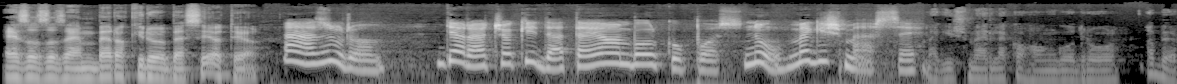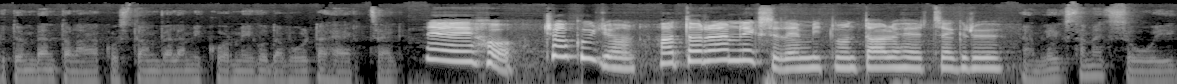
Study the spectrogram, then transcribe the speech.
Ez az az ember, akiről beszéltél? Ez uram, gyere csak ide, te Jambor koposz. No, megismersz -e? Megismerlek a hangodról. A börtönben találkoztam vele, mikor még oda volt a herceg. Hé, ha, csak ugyan. Hát arra emlékszel -e, mit mondtál a hercegről? Emlékszem egy szóig.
